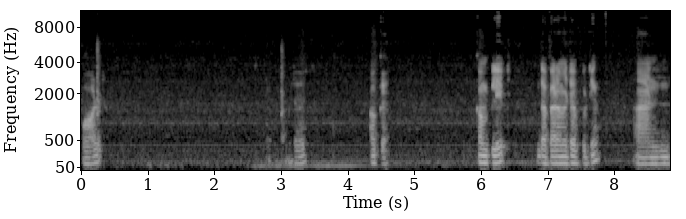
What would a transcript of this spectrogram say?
fault. Okay complete the parameter putting and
